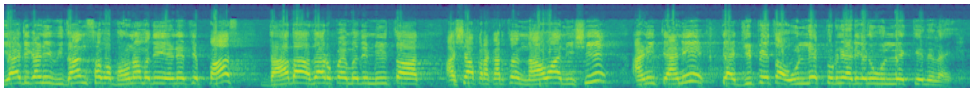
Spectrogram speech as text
या ठिकाणी विधानसभा भवनामध्ये येण्याचे पास दहा दहा हजार रुपयामध्ये मिळतात अशा प्रकारचं नावानिशी आणि त्याने त्या जीपेचा उल्लेख करून या ठिकाणी उल्लेख केलेला आहे.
